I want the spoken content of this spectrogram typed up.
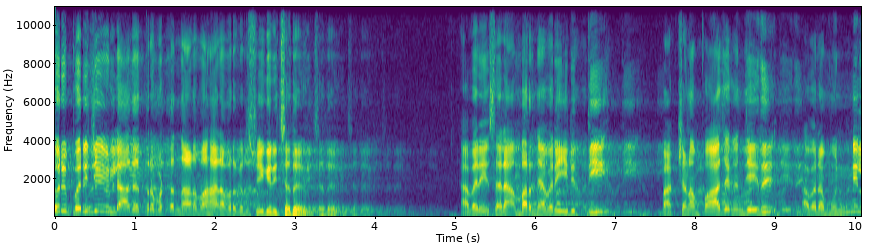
ഒരു പരിചയമില്ലാതെ എത്ര പെട്ടെന്നാണ് മഹാനവർഗർ സ്വീകരിച്ചത്? അവരെ സലാം പറഞ്ഞ് അവരെ ഇരുത്തി ഭക്ഷണം പാചകം ചെയ്ത് അവരെ മുന്നിൽ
